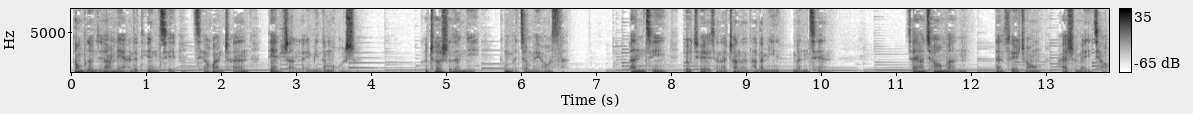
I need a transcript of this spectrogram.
动不动就将恋爱的天气切换成电闪雷鸣的模式。可这时的你根本就没有伞，安静又倔强地站在他的门门前，想要敲门，但最终还是没敲，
